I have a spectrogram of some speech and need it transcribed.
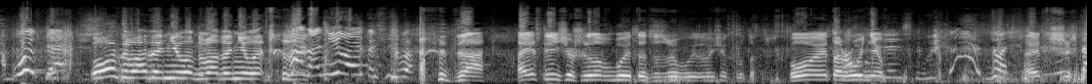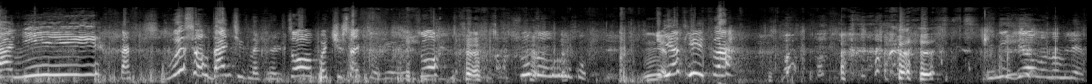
А будет пять! О, два Данила, два Данила. А, же... Данила, это сила! Да. А если еще Шилов будет, это же будет вообще круто. О, это Руднев. Давай. А это Шиш. Дани! Так, вышел Данчик на крыльцо, почесать свое лицо, сунул руку. Нет. Нет яйца! Не делал он омлет.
